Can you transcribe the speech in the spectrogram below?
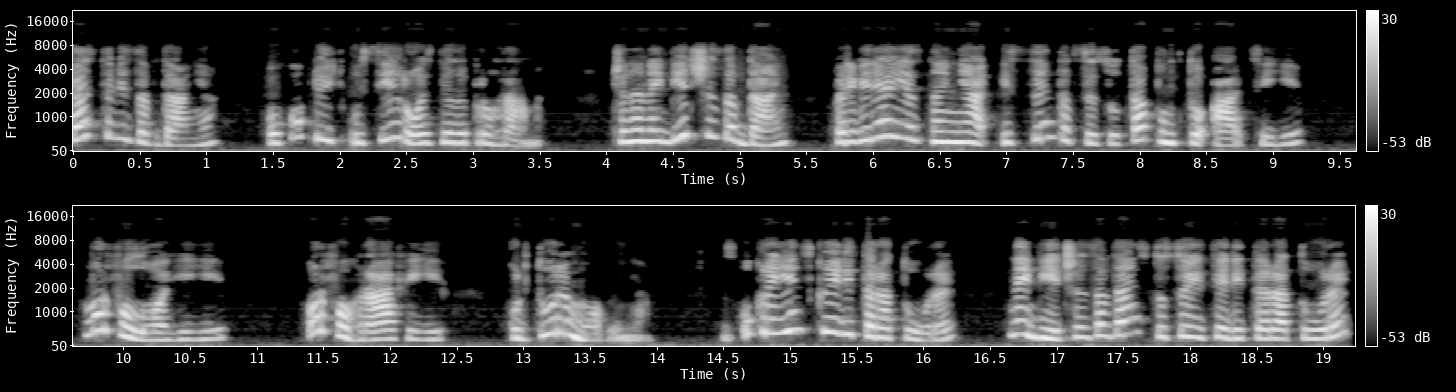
Тестові завдання охоплюють усі розділи програми. Чи не найбільше завдань перевіряє знання із синтаксису та пунктуації, морфології, орфографії, культури мовлення. З української літератури найбільше завдань стосується літератури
